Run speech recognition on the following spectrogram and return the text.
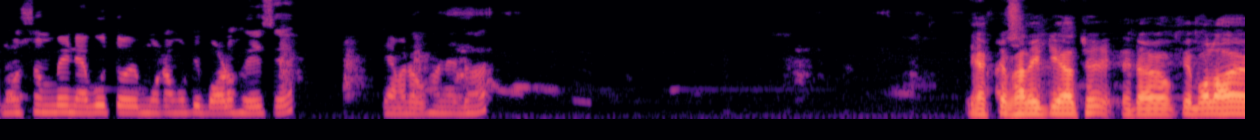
মৌসুম্বি নেবু তো মোটামুটি বড় হয়েছে। ক্যামেরা ওখানে ধর। একটা ভ্যারাইটি আছে এটাকে বলা হয়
